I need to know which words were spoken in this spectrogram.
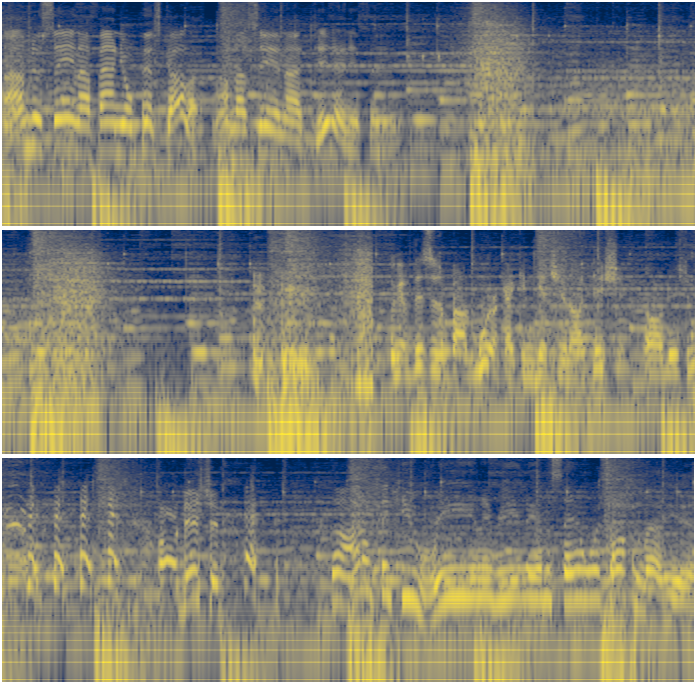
I'm just saying I found your pet's collar. I'm not saying I did anything. Look, if this is about work, I can get you an audition. Audition. Audition. no, I don't think you really, really understand what we're talking about here.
